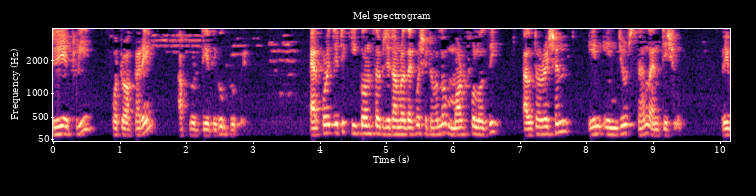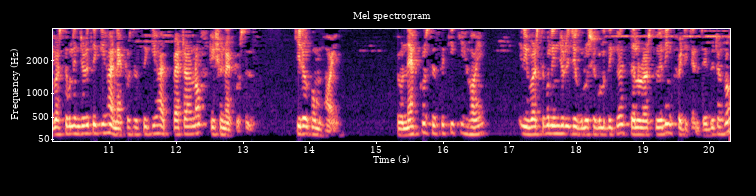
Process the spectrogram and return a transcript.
ডিরেক্টলি ফটো আকারে আপলোড দিয়ে দিব গ্রুপে এরপরে যেটি কি কনসেপ্ট যেটা আমরা দেখব, সেটা হলো morphologic alteration in injured cell and tissue reversible ইঞ্জুরিতে কি হয়? নেক্রোসিসে কি হয়? প্যাটার্ন অফ টিস্যু নেক্রোসিস কীরকম হয়? তো নেক্রোসিসে কি কি হয়? রিভার্সিবল ইঞ্জুরি যেগুলো সেগুলোতে কি হয় সেলুলার সুইলিং সুয়েলিং ফেটিটেন্স এই দুটো হলো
